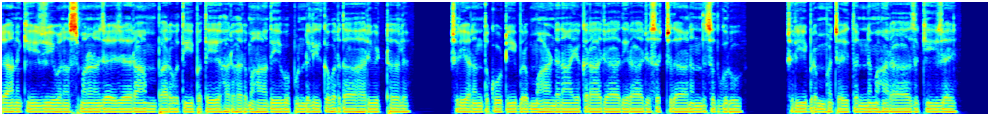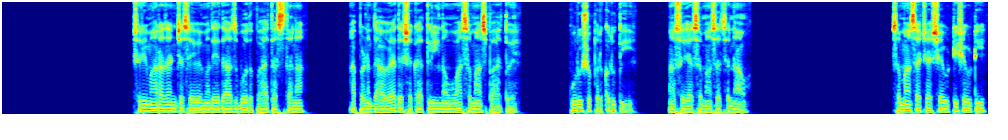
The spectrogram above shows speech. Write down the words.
जानकी जीवन स्मरण जय जय राम। पार्वती पते हर हर महादेव। पुंडलिक वरदा हरिविठ्ठल। श्री अनंत कोटी ब्रह्मांड नायक राजाधिराज सच्चिदानंद सद्गुरू। श्री ब्रह्मचैतन्य महाराज की जय। श्री महाराजांच्या सेवेमध्ये दासबोध पाहत असताना आपण दहाव्या दशकातील नववा समास पाहतोय. पुरुष प्रकृती असं या समासाचं नाव. समासाच्या शेवटी शेवटी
